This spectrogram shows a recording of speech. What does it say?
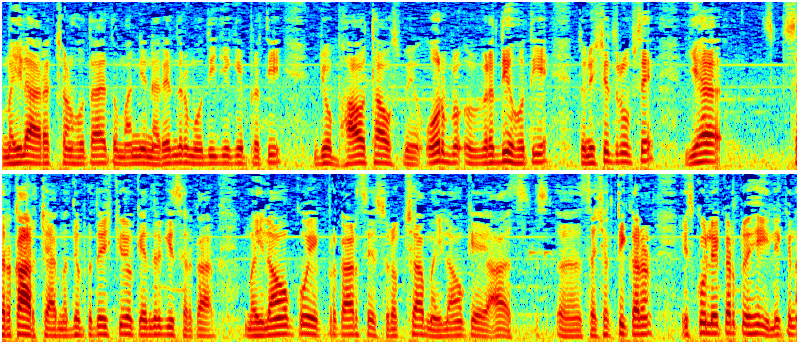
महिला आरक्षण होता है तो माननीय नरेंद्र मोदी जी के प्रति जो भाव था उसमें और वृद्धि होती है। तो निश्चित रूप से यह सरकार, चाहे मध्य प्रदेश की हो, केंद्र की सरकार, महिलाओं को एक प्रकार से सुरक्षा, महिलाओं के सशक्तिकरण, इसको लेकर तो है ही, लेकिन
